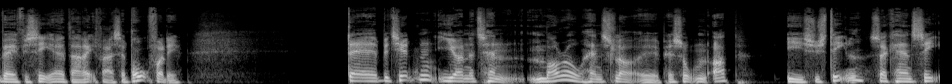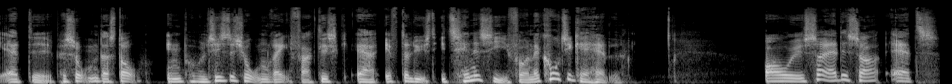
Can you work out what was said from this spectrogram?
verificere, at der rent faktisk er brug for det? Da betjenten Jonathan Morrow han slår øh, personen op i systemet, så kan han se, at øh, personen, der står inde på politistationen, rent faktisk er efterlyst i Tennessee for narkotikahandel. Og øh, så er det så, at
